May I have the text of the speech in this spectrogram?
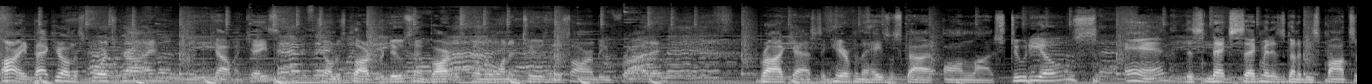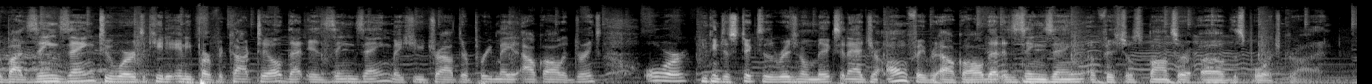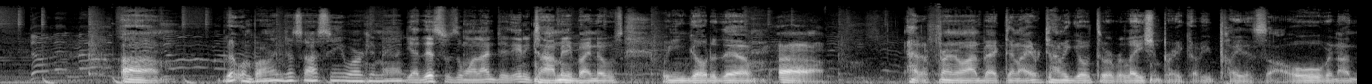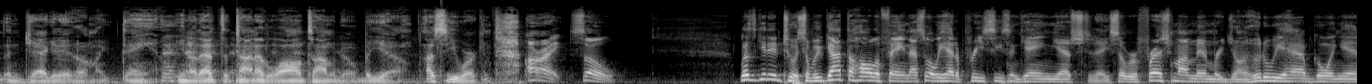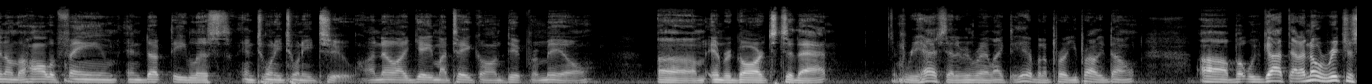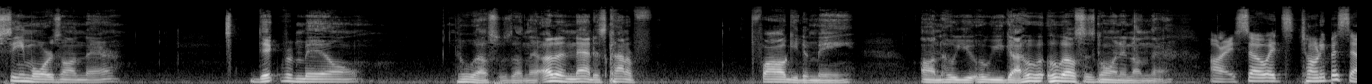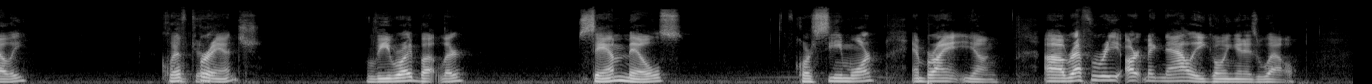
All right, back here on the Sports Grind, Calvin Casey, Jonas Clark producing, Bartlett spinning the one and twos in this R&B Friday. Broadcasting here from the Hazel Sky Online Studios. And this next segment is going to be sponsored by Zing Zang. Two words, the key to any perfect cocktail. That is Zing Zang. Make sure you try out their pre-made alcoholic drinks. Or you can just stick to the original mix and add your own favorite alcohol. That is Zing Zang, official sponsor of the Sports Grind. Um, Good one, Barney. Just I see you working, man. Yeah, this was the one I did. Anytime anybody knows, we can go to them. Uh, had a friend of mine back then. Like every time he go through a relation breakup, he played this all over and, and jagged it. I'm like, damn. You know, that's the time. That's a long time ago. But yeah, I see you working. All right, so let's get into it. So we've got the Hall of Fame. That's why we had a preseason game yesterday. So refresh my memory, John. Who do we have going in on the Hall of Fame inductee list in 2022? I know I gave my take on Dick Vermeil um, in regards to that. I can rehash that if anybody like to hear, but I'm probably, you probably don't. Uh, but we've got that. I know Richard Seymour's on there. Dick Vermeil. Who else was on there? Other than that, it's kind of foggy to me on who you who you got. Who who else is going in on there? All right, so it's Tony Boselli, Cliff Okay. Branch, Leroy Butler, Sam Mills, of course Seymour, and Bryant Young. Uh, referee Art McNally going in as well.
